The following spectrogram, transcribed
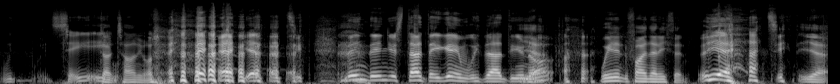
we we'd say don't tell anyone. yeah, that's it. Then then you start again with that, you Yeah. know. we didn't find anything. yeah, that's it. Yeah,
